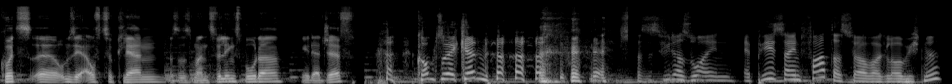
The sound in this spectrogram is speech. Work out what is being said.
Kurz, äh, um Sie aufzuklären, das ist mein Zwillingsbruder, hier der Jeff. Kaum zu erkennen. das ist wieder so ein RP sein Vater-Server, glaube ich, ne?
